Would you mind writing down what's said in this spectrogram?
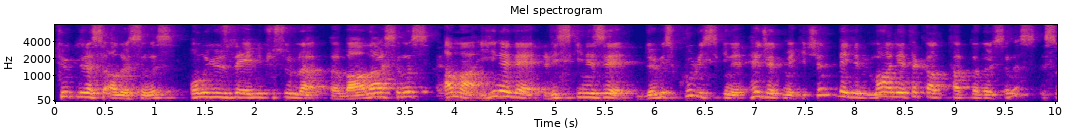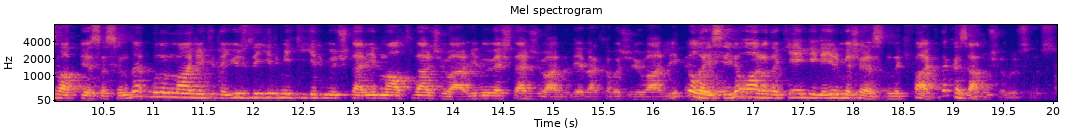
Türk lirası alırsınız, onu yüzde elli küsurla e, bağlarsınız ama yine de riskinizi, döviz kur riskini hedge etmek için belli bir maliyete kat- katlanırsınız swap piyasasında. Bunun maliyeti de yüzde 22, 23'ler, 26'lar civarı, 25'ler civarında diye ben kabaca yuvarlayayım. Dolayısıyla o aradaki 50 ile 25 arasındaki farkı da kazanmış olursunuz.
